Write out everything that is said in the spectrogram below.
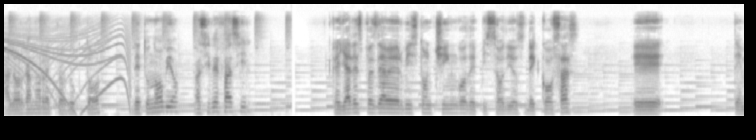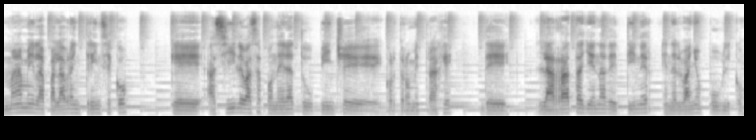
al órgano reproductor de tu novio, así de fácil. Que ya después de haber visto un chingo de episodios de cosas, eh, te mame la palabra intrínseco, que así le vas a poner a tu pinche cortometraje de la rata llena de tiner en el baño público.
